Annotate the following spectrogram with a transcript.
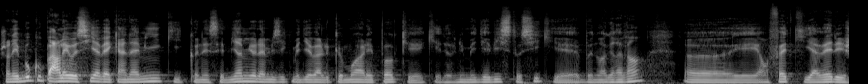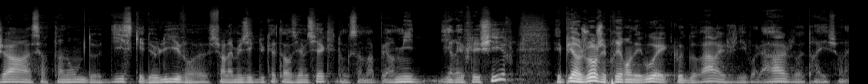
J'en ai beaucoup parlé aussi avec un ami qui connaissait bien mieux la musique médiévale que moi à l'époque et qui est devenu médiéviste aussi, qui est Benoît Grévin, et en fait qui avait déjà un certain nombre de disques et de livres sur la musique du XIVe siècle, donc ça m'a permis d'y réfléchir. Et puis un jour, j'ai pris rendez-vous avec Claude Govard et je lui ai dit voilà, je voudrais travailler sur la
